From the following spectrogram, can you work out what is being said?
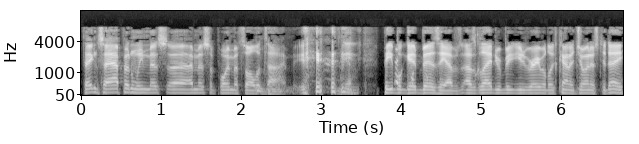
things happen. We miss uh, I miss appointments all the Mm-hmm. time. People get busy. I was I was glad you were, you were able to kind of join us today.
